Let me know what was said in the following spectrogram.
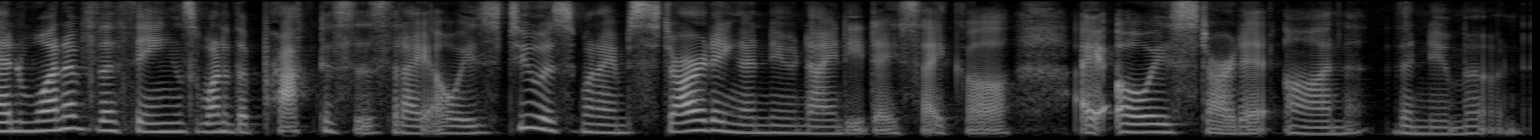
And one of the things, one of the practices that I always do is when I'm starting a new 90 day cycle, I always start it on the new moon.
